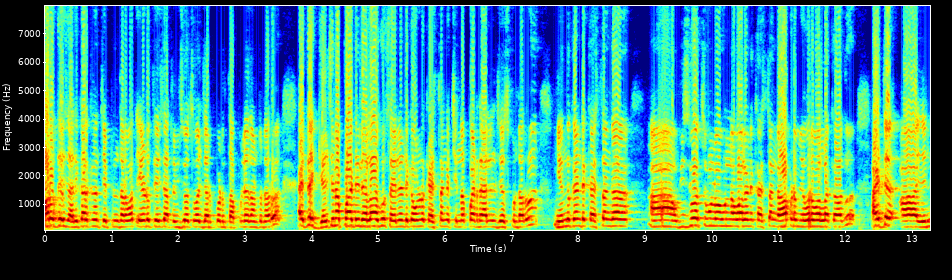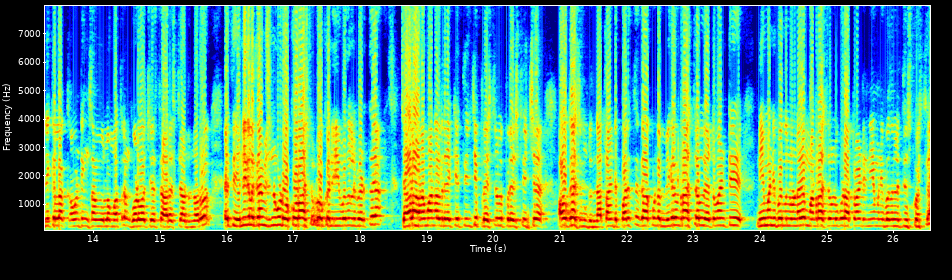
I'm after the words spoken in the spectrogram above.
ఆరో తేదీ అధికారికంగా చెప్పిన తర్వాత ఏడో తేదీ అట్లా విజయోత్సవాలు జరుపుకోవడం తప్పులేదు అంటున్నారు అయితే గెలిచిన పార్టీలు ఎలాగో సైలెంట్గా ఉండడం ఖచ్చితంగా చిన్నపాటి ర్యాలీలు చేసుకుంటారు. ఎందుకంటే ఖచ్చితంగా విజయోత్సవంలో ఉన్న వాళ్ళని ఖచ్చితంగా ఆపడం ఎవరి వల్ల కాదు. అయితే ఆ ఎన్నికల కౌంటింగ్ సమయంలో మాత్రం గొడవ చేస్తే అరెస్ట్ అంటున్నారు. అయితే ఎన్నికల కమిషన్ కూడా ఒక్కో రాష్ట్రంలో ఒక నిబంధనలు పెడితే చాలా అనుమానాలు రేకెత్తించి ప్రశ్నలు ప్రశ్నించే అవకాశం ఉంటుంది. అట్లాంటి పరిస్థితి కాకుండా మిగిలిన రాష్ట్రాల్లో ఎటువంటి నియమ నిబంధనలు ఉన్నాయో మన రాష్ట్రంలో కూడా అటువంటి నియమ నిబంధనలు తీసుకొస్తే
